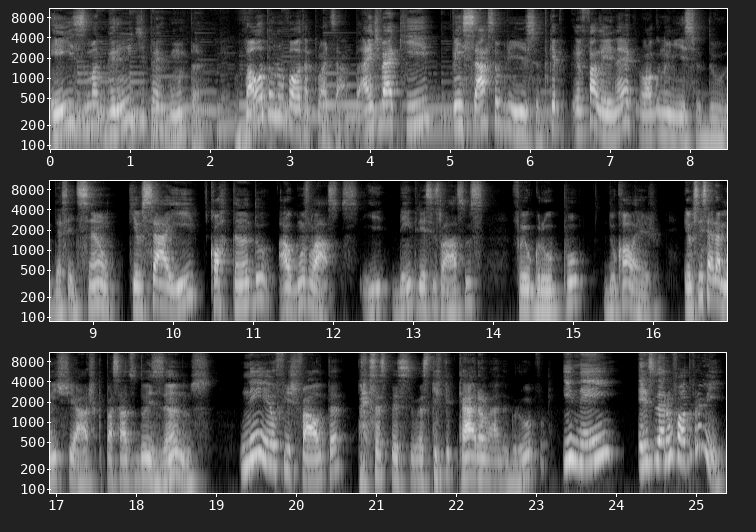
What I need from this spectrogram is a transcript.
Eis uma grande pergunta. Volta ou não volta pro WhatsApp? A gente vai aqui pensar sobre isso. Porque eu falei, né, logo no início do, dessa edição, que eu saí cortando alguns laços. E dentre esses laços foi o grupo do colégio. Eu sinceramente acho que passados dois anos, nem eu fiz falta para essas pessoas que ficaram lá no grupo e nem eles fizeram falta para mim.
